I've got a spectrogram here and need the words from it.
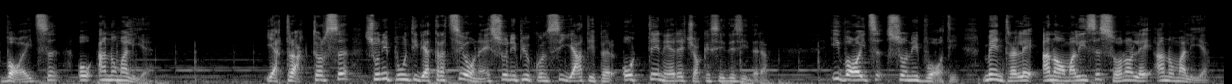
voids o anomalie. Gli attractors sono i punti di attrazione e sono i più consigliati per ottenere ciò che si desidera. I voids sono i vuoti, mentre le anomalies sono le anomalie.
